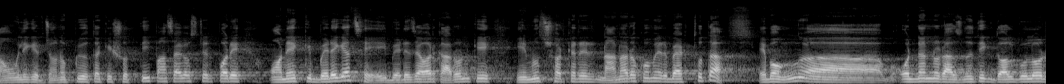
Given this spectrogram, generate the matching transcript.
আওয়ামী লীগের জনপ্রিয়তা কি সত্যিই পাঁচ আগস্টের পরে অনেক বেড়ে গেছে? এই বেড়ে যাওয়ার কারণ কি ইনুজ সরকারের নানা রকমের ব্যর্থতা এবং অন্যান্য রাজনৈতিক দলগুলোর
